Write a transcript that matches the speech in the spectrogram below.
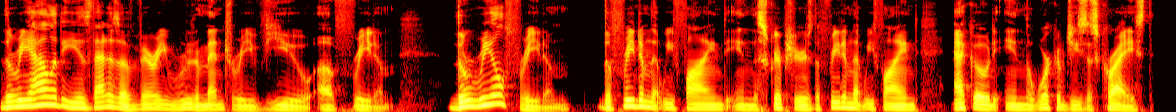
the reality is that is a very rudimentary view of freedom. The real freedom, the freedom that we find in the scriptures, the freedom that we find echoed in the work of Jesus Christ,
